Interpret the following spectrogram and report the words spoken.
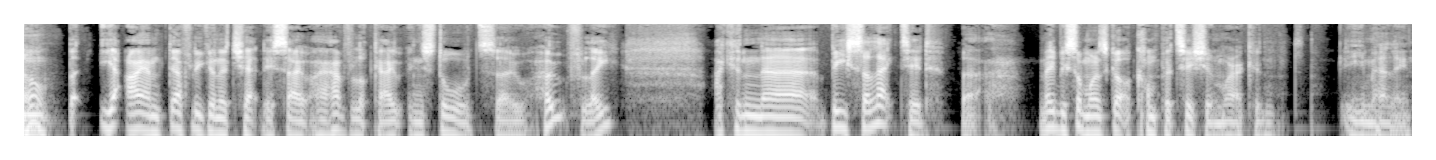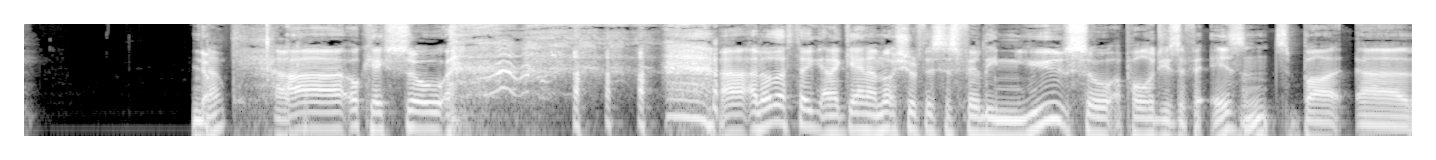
Oh. But yeah, I am definitely going to check this out. I have Lookout installed, so hopefully I can uh, be selected. But maybe someone's got a competition where I can email in. No. No? Okay. Uh, okay, so uh, another thing, and again, I'm not sure if this is fairly new, so apologies if it isn't, but uh,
